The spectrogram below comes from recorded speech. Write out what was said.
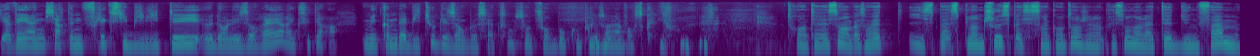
il y avait une certaine flexibilité euh, dans les horaires, etc. Mais comme d'habitude, les anglo-saxons sont toujours beaucoup plus en mmh. avance que nous. Trop intéressant, hein, parce qu'en fait, il se passe plein de choses passé 50 ans, j'ai l'impression, dans la tête d'une femme.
